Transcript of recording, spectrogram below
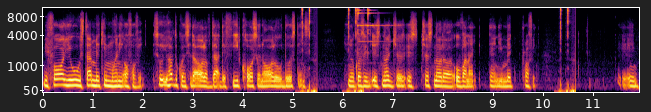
before you start making money off of it. So you have to consider all of that the feed costs and all of those things you know because it, it's not just it's just not a overnight then you make profit. In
